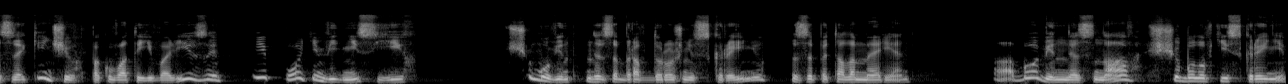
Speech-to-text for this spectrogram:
закінчив пакувати її валізи і потім відніс їх. Чому він не забрав дорожню скриню? запитала Меріан. Або він не знав, що було в тій скрині,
